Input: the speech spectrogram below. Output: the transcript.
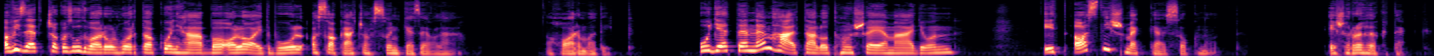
A vizet csak az udvarról hordta a konyhába a lajtból a szakácsasszony keze alá. A harmadik. Ugye te nem háltál otthon ágyon? Itt azt is meg kell szoknod. És röhögtek.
